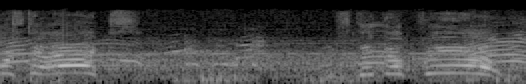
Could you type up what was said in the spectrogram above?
Force the X. Stick up field.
